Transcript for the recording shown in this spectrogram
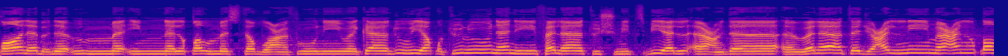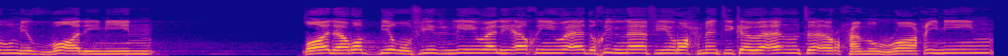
قال ابن أم إن القوم استضعفوني وكادوا يقتلونني فلا تشمت بي الأعداء ولا تجعلني مع القوم الظالمين. قال رب اغفر لي ولأخي وأدخلنا في رحمتك وأنت أرحم الراحمين.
